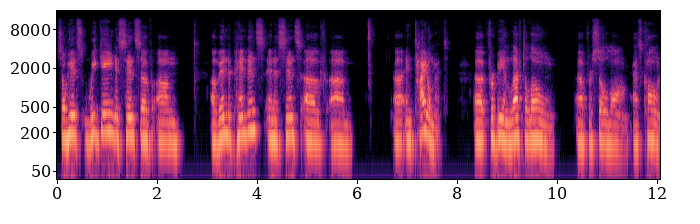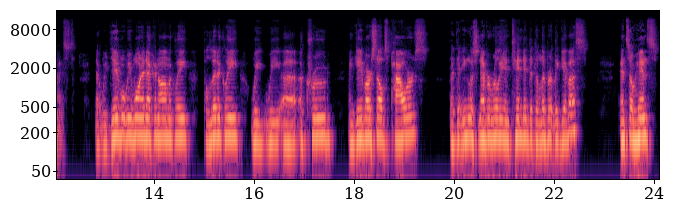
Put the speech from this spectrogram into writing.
so hence we gained a sense of, um, of independence and a sense of um, uh, entitlement uh, for being left alone uh, for so long as colonists. That we did what we wanted economically, politically. We, we uh, accrued and gave ourselves powers that the English never really intended to deliberately give us. And so, hence,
